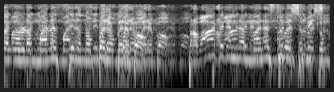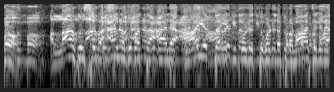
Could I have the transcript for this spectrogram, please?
തങ്ങളുടെ മനസ്സിന് നൊമ്പരം വരുമ്പോൾ പ്രവാചകന്റെ മനസ്സ് വിഷമിക്കുമ്പോ അല്ലാഹു സുബ്ഹാനഹു വ തആല ആയത്തിറക്കി കൊടുത്തുകൊണ്ട് പ്രവാചകനെ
